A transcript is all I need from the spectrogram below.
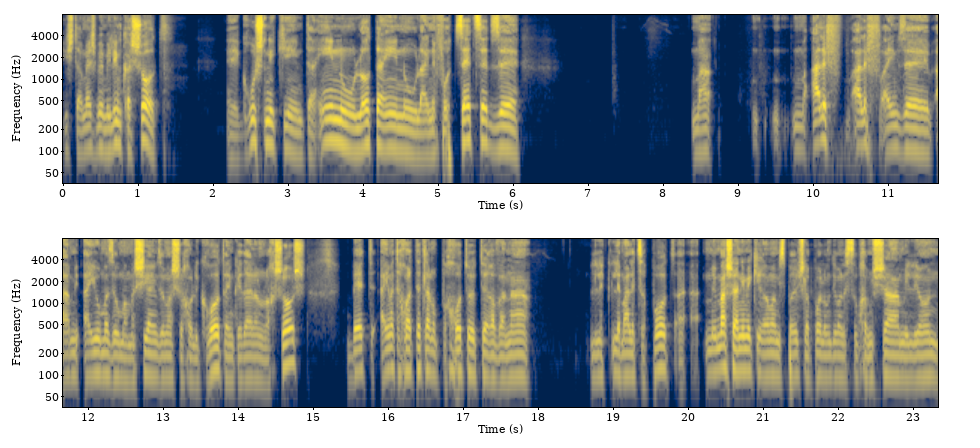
השתמש במילים קשות. אה, גרושניקים, טעינו, לא טעינו, אולי נפוצץ את זה. מה, א', א', האם זה, האיום הזה הוא ממשי, האם זה מה שיכול לקרות, האם כדאי לנו לחשוש? ב', האם אתה יכול לתת לנו פחות או יותר הבנה למה לצפות? ממה שאני מכיר המספרים של הפועל עומדים על 25 מיליון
